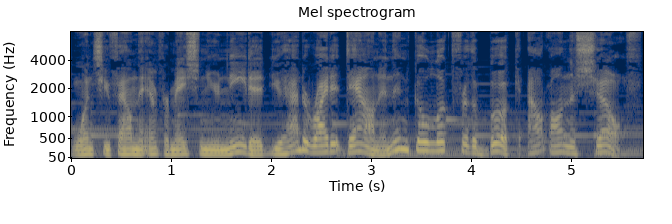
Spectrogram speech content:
Once you found the information you needed, you had to write it down and then go look for the book out on the shelf.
